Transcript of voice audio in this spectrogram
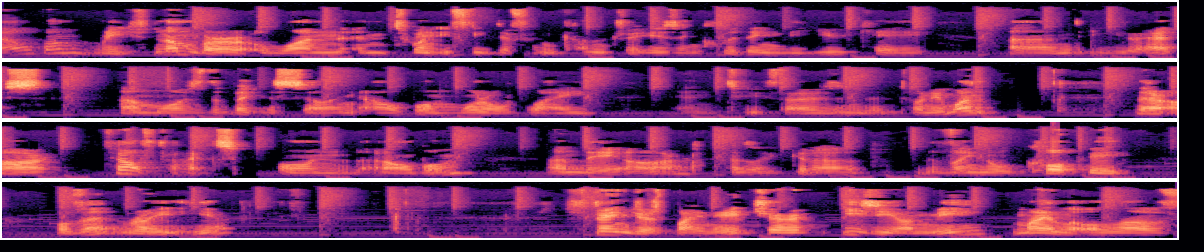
Album reached number one in 23 different countries, including the UK and US, and was the biggest selling album worldwide in 2021. There are 12 tracks on the album, and they are, as I grab the vinyl copy of it right here Strangers by Nature, Easy on Me, My Little Love,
